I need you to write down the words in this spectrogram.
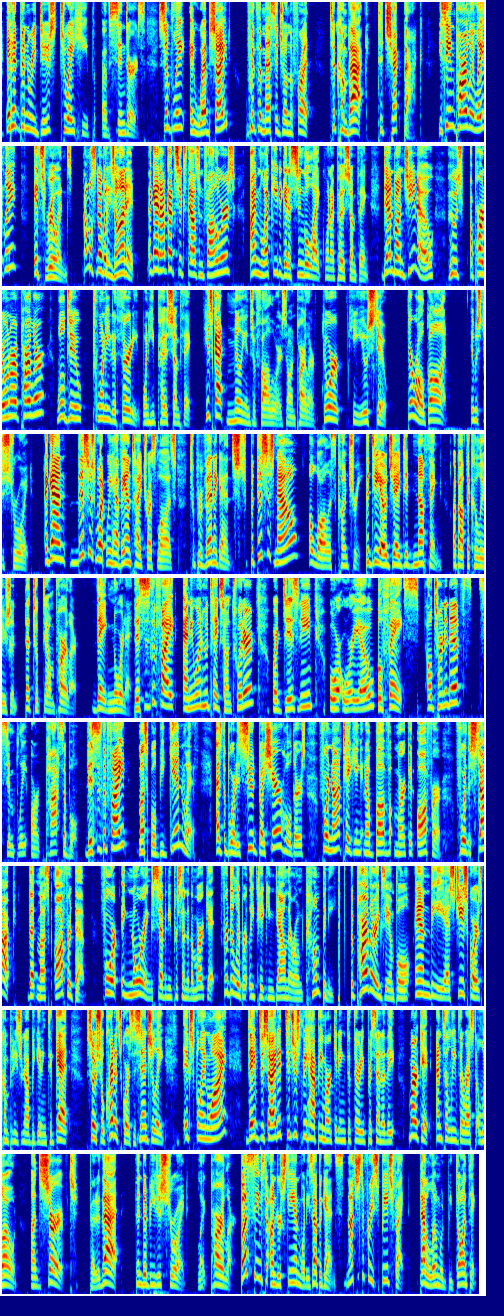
It had been reduced to a heap of cinders. Simply a website with a message on the front to come back, to check back. You seen Parler lately? It's ruined. Almost nobody's on it. Again, I've got 6,000 followers. I'm lucky to get a single like when I post something. Dan Bongino, who's a part owner of Parler, will do 20 to 30 when he posts something. He's got millions of followers on Parler, or he used to. They're all gone. It was destroyed. Again, this is what we have antitrust laws to prevent against, but this is now a lawless country. The DOJ did nothing about the collusion that took down Parler they ignored it. This is the fight anyone who takes on Twitter or Disney or Oreo will face. Alternatives simply aren't possible. This is the fight Musk will begin with as the board is sued by shareholders for not taking an above market offer for the stock that Musk offered them for ignoring 70% of the market, for deliberately taking down their own company. The Parler example and the ESG scores companies are now beginning to get, social credit scores essentially, explain why they've decided to just be happy marketing to 30% of the market and to leave the rest alone, unserved. Better that than to be destroyed like Parler. Musk seems to understand what he's up against, not just a free speech fight. That alone would be daunting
